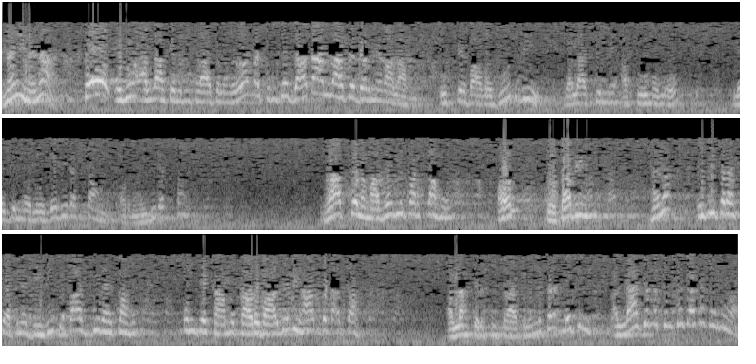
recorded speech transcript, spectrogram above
نہیں ہے نا۔ تو انہوں اللہ کے نبی صلی اللہ علیہ وسلم میں تم سے زیادہ اللہ سے ڈرنے والا ہوں۔ اس کے باوجود بھی ولاکن میں اصوم ہو لیکن میں روزے بھی رکھتا ہوں اور نہیں بھی رکھتا ہوں۔ رات کو نمازیں بھی پڑھتا ہوں اور سوتا بھی ہوں، ہے نا؟ اسی طرح سے اپنے بیوی کے پاس بھی رہتا ہوں، ان کے کام کاروبار میں بھی ہاتھ بٹاتا ہوں۔ اللہ کے رسول صلی اللہ علیہ لیکن اللہ سے میں تم سے زیادہ کروں گا،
